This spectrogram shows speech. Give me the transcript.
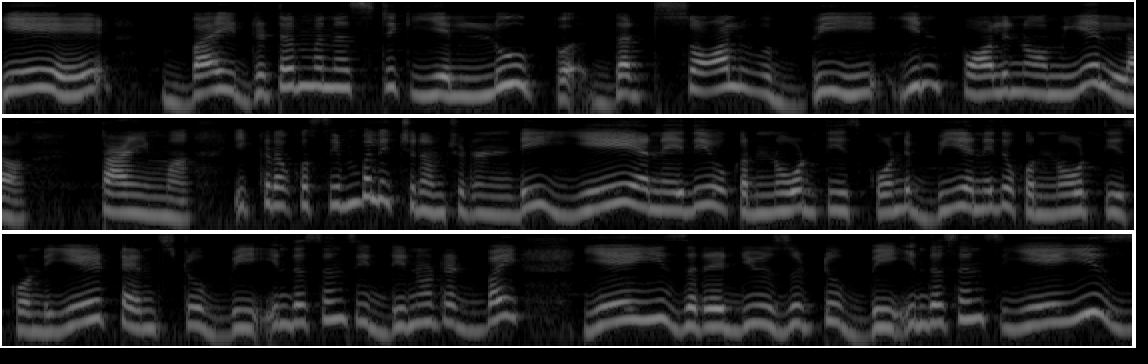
a by deterministic a loop that solve b in polynomial టైమ్ ఇక్కడ ఒక సింబల్ ఇచ్చినాం చూడండి ఏ అనేది ఒక నోట్ తీసుకోండి బి అనేది ఒక నోట్ తీసుకోండి A tends to B in the sense it denoted by A is reduced to B in the sense A is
